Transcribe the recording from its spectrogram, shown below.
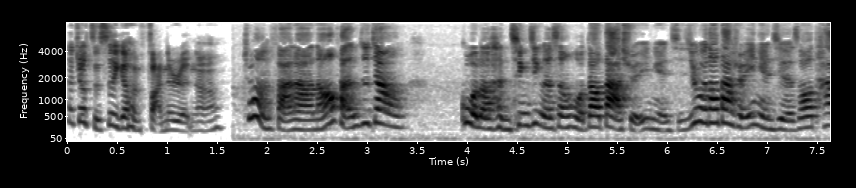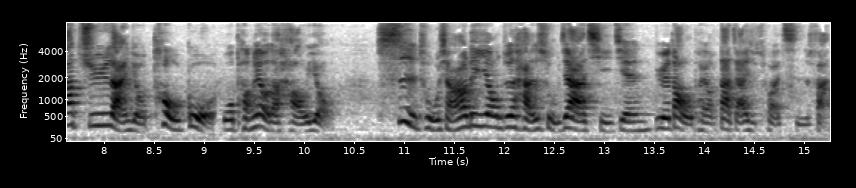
那就只是一个很烦的人啊，就很烦啊。然后反正就这样过了很亲近的生活，到大学一年级。结果到大学一年级的时候，他居然有透过我朋友的好友。试图想要利用就是寒暑假的期间约到我朋友，大家一起出来吃饭，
